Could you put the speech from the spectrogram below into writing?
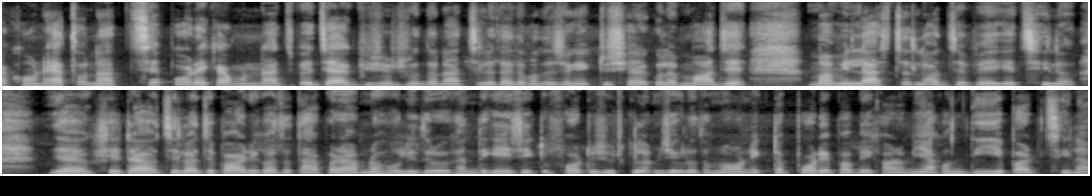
এখন এত নাচছে, পরে কেমন নাচবে। যাক ভীষণ সুন্দর নাচছিল, তাই তোমাদের সঙ্গে একটু শেয়ার করলাম। মাঝে মামি লাস্টে লজ্জা পেয়ে গেছিল। যাই হোক, সেটা হচ্ছে লজ্জা পাওয়ারই কথা। তারপরে আমরা হলিদের ওখান থেকে এসে একটু ফটো শ্যুট করলাম, যেগুলো তোমরা অনেকটা পরে পাবে, কারণ আমি এখন দিয়ে পারছি না।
